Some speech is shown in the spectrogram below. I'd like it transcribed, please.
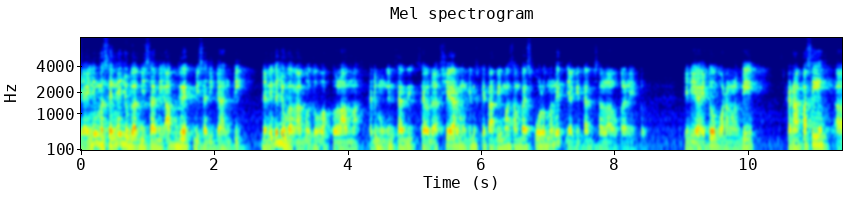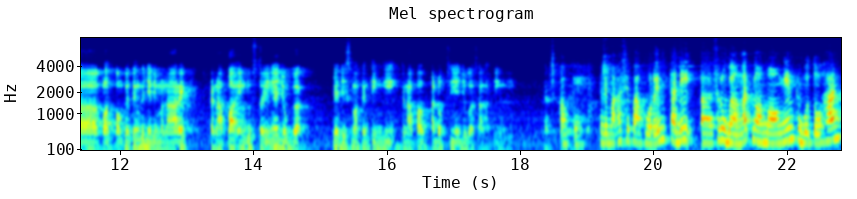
ya ini mesinnya juga bisa di-upgrade, bisa diganti. Dan itu juga nggak butuh waktu lama. Jadi mungkin saya, saya udah share, mungkin sekitar 5 sampai 10 menit ya kita bisa lakukan itu. Jadi ya itu kurang lebih kenapa sih uh, cloud computing itu jadi menarik kenapa industrinya juga jadi semakin tinggi, kenapa adopsinya juga sangat tinggi. Oke, terima kasih Pak Furin. Tadi uh, seru banget ngomongin kebutuhan,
